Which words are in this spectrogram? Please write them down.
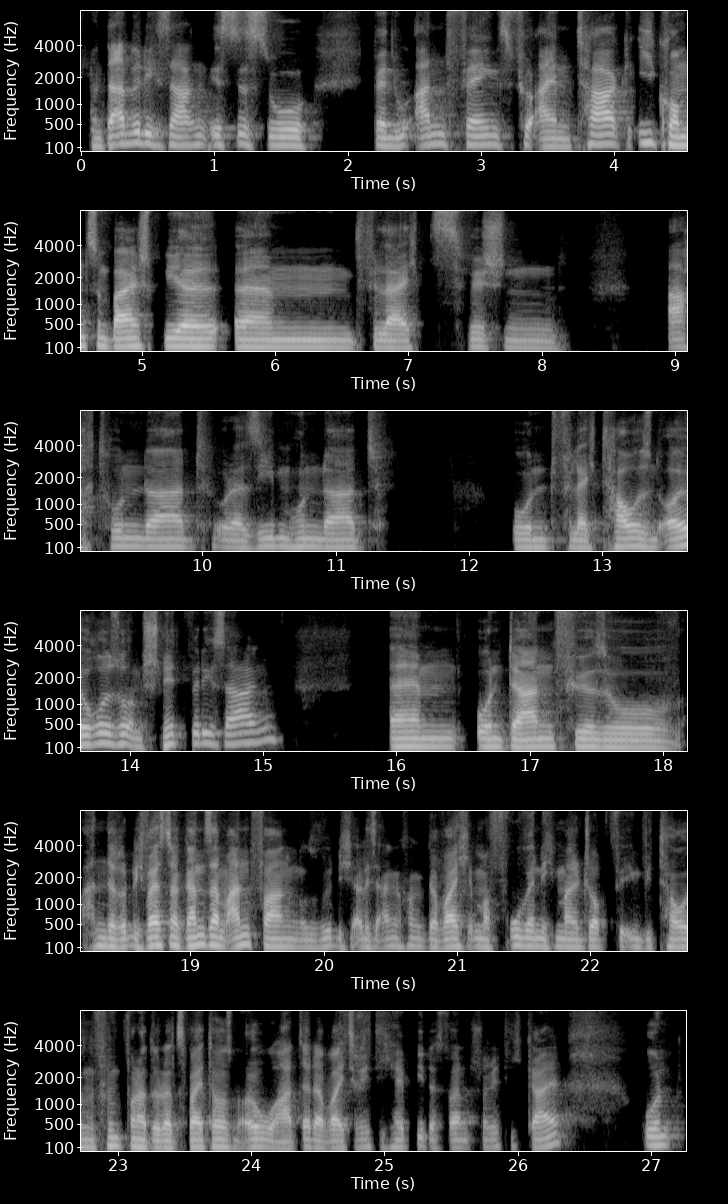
und da würde ich sagen, ist es so, wenn du anfängst für einen Tag, E-Com zum Beispiel, ähm, vielleicht zwischen 800 oder 700 und vielleicht 1000 Euro so im Schnitt, würde ich sagen. Ähm, und dann für so andere, ich weiß noch ganz am Anfang, also wirklich alles angefangen, da war ich immer froh, wenn ich mal einen Job für irgendwie 1500 oder 2000 Euro hatte. Da war ich richtig happy, das war schon richtig geil. Und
